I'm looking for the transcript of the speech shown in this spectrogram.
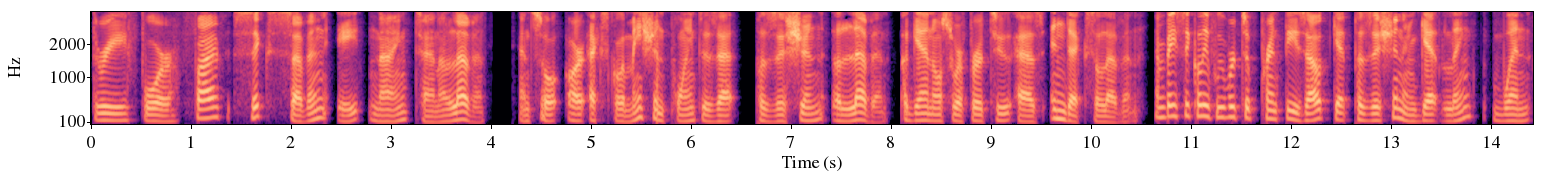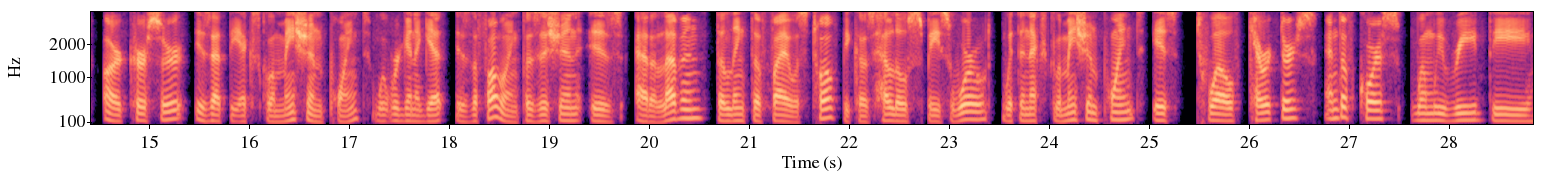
3, 4, 5, 6, 7, 8, 9, 10, 11. And so our exclamation point is at position 11, again also referred to as index 11. And basically if we were to print these out, get position and get length, when our cursor is at the exclamation point, what we're going to get is the following. Position is at 11, the length of file is 12 because hello space world with an exclamation point is 12 characters. And of course, when we read the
